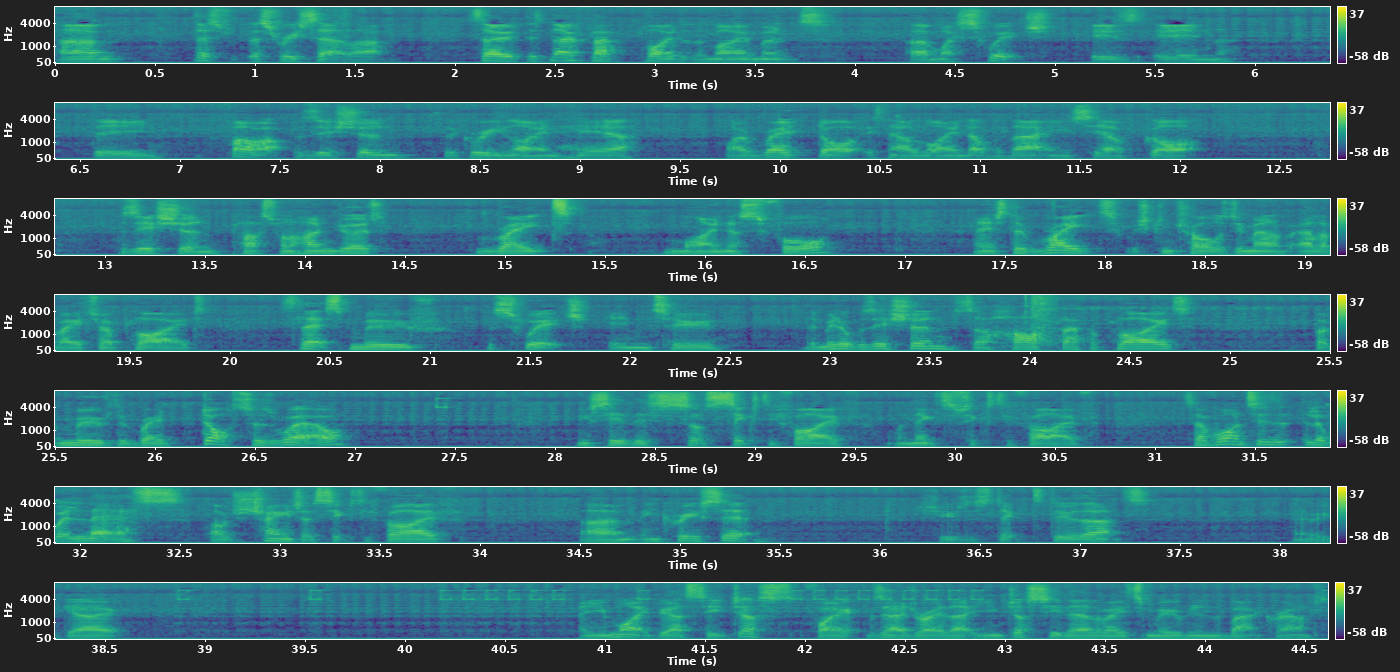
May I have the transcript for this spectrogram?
Um, let's let's reset that. So there's no flap applied at the moment. Uh, my switch is in the far up position, the green line here. My red dot is now lined up with that, and you see I've got position plus 100, rate minus 4, and it's the rate which controls the amount of elevator applied. So let's move the switch into the middle position, so half flap applied, but move the red dot as well, you see this sort of 65 or negative 65. So if I wanted a little bit less, I'll just change that 65, um, increase it, just use a stick to do that. There we go. and you might be able to see just, if I exaggerate that, you can just see the elevator moving in the background.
